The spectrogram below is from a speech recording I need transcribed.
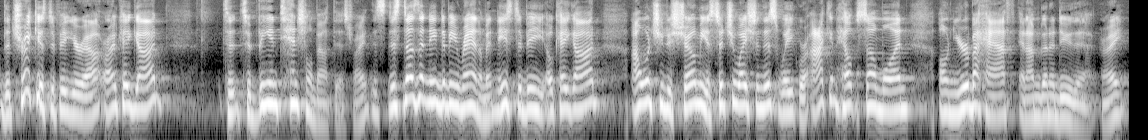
the trick is to figure out, right, okay, God, to, to be intentional about this, right? This, this doesn't need to be random. It needs to be, okay, God, I want you to show me a situation this week where I can help someone on your behalf, and I'm going to do that, right?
